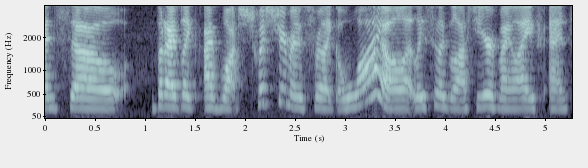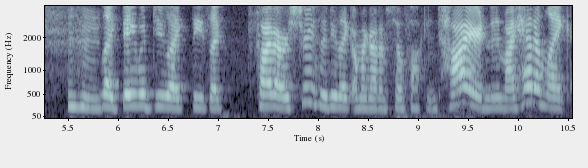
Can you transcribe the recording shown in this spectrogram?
and so, but I've like I've watched Twitch streamers for like a while, at least for like the last year of my life, and Mm-hmm. like they would do like these like five hour streams. I'd be like, oh my god, I'm so fucking tired. And in my head, I'm like,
